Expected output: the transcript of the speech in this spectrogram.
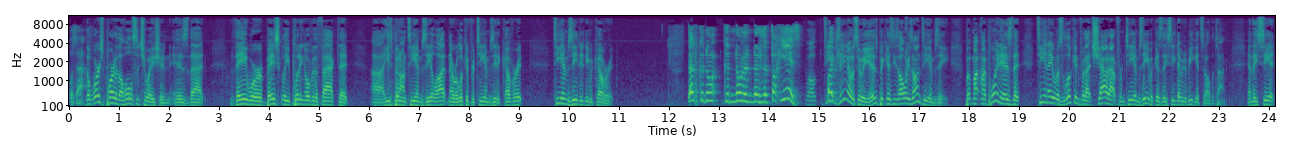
What's that? The worst part of the whole situation is that they were basically putting over the fact that uh, he's been on TMZ a lot, and they were looking for TMZ to cover it. TMZ didn't even cover it. That's because no, cause no one knows who the fuck he is. Well, TMZ knows who he is because he's always on TMZ. But my, my point is that TNA was looking for that shout out from TMZ because they see WWE gets it all the time, and they see it,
